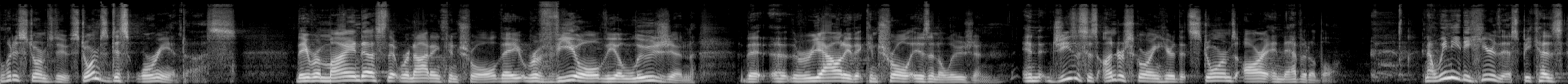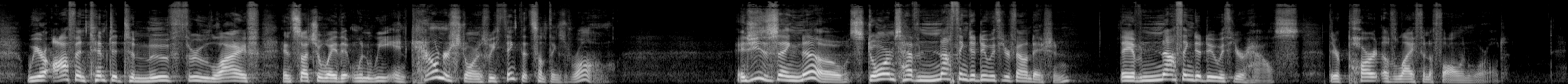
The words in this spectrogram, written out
And what do storms do? Storms disorient us. They remind us that we're not in control. They reveal the illusion that uh, the reality that control is an illusion. And Jesus is underscoring here that storms are inevitable. Now, we need to hear this because we are often tempted to move through life in such a way that when we encounter storms, we think that something's wrong. And Jesus is saying, no, storms have nothing to do with your foundation. They have nothing to do with your house. They're part of life in a fallen world.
